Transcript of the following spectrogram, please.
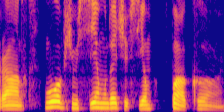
ранг. В общем, всем удачи, всем пока.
